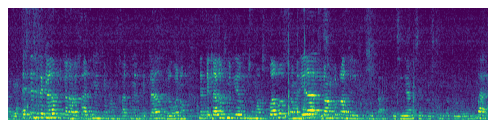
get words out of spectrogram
tarea. Este es el teclado porque la oveja la tienen que manejar con el teclado, pero bueno, de teclado hemos metido mucho más juegos, a medida van por de dificultad. Enseñarles el otro modelo. Vale.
